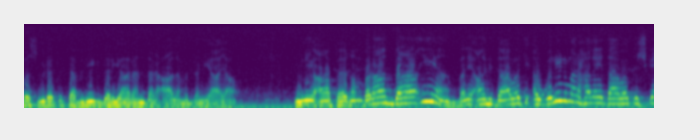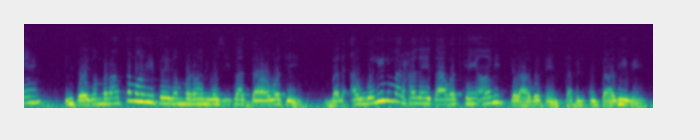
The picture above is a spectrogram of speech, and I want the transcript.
بصورت تبلیغ دریارن در عالم دنیا آیا۔ یعنی آ پیغمبران دائی ہیں، بلے آنی دعوت اولین مرحلہ دعوت اشکیں ان پیغمبران تمامی پیغمبران وظیفہ دعوتیں بل اولین مرحلہ دعوت کہیں آنی تلاوتیں تعلیمیں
